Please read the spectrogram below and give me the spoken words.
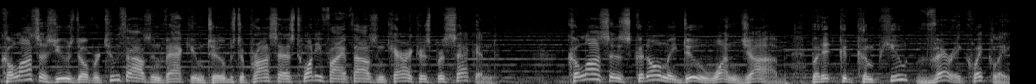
Colossus used over 2,000 vacuum tubes to process 25,000 characters per second. Colossus could only do one job, but it could compute very quickly.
